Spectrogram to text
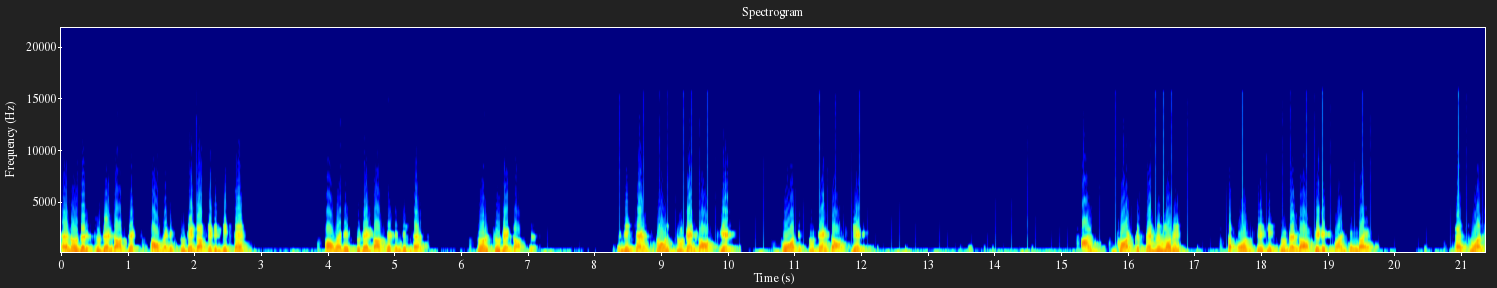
another student object. How many student object in this time? How many student object in this time? Two student object. In this time, two student object. Both student objects are got different memories. Suppose this student object is pointing by S1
